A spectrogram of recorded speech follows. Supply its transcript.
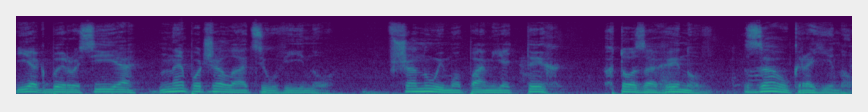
якби Росія не почала цю війну. Вшануймо пам'ять тих, хто загинув за Україну.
